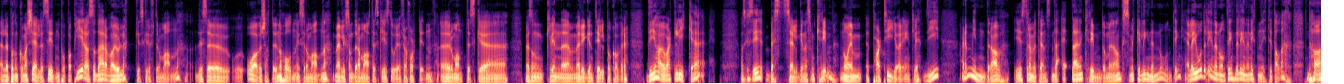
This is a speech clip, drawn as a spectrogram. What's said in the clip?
Eller på den kommersielle siden på papir. altså Der var jo løkkeskriftromanene. Disse oversatte underholdningsromanene med liksom dramatiske historier fra fortiden. eh, Romantiske med sånn kvinne med ryggen til på coveret. De har jo vært like hva skal jeg si, bestselgende som krim nå i et par tiår, egentlig. De er det mindre av i strømmetjenesten. Det er, det er en krimdominans som ikke ligner noen ting. Eller jo, det ligner noen ting. Det ligner 1990-tallet. Da,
